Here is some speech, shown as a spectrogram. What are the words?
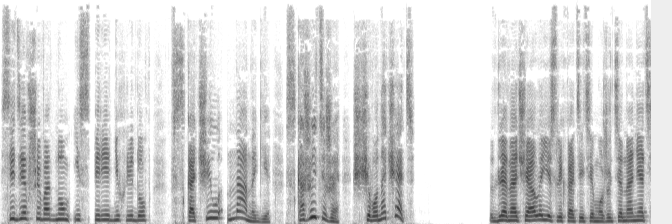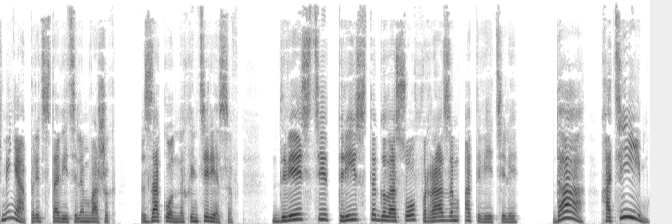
сидевший в одном из передних рядов, вскочил на ноги. «Скажите же, с чего начать?» «Для начала, если хотите, можете нанять меня представителем ваших законных интересов». Двести, триста голосов разом ответили. Да, хотим!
